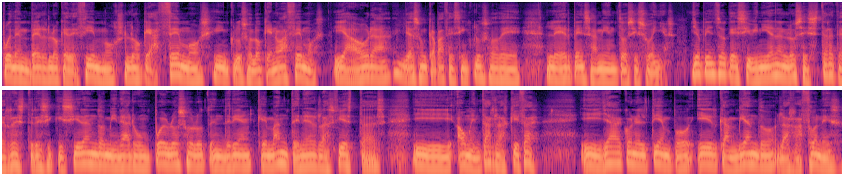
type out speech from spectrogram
pueden ver lo que decimos, lo que hacemos, incluso lo que no hacemos, y ahora ya son capaces incluso de leer pensamientos y sueños. Yo pienso que si vinieran los extraterrestres y quisieran dominar un pueblo solo tendrían que mantener las fiestas y aumentarlas quizás y ya con el tiempo ir cambiando las razones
